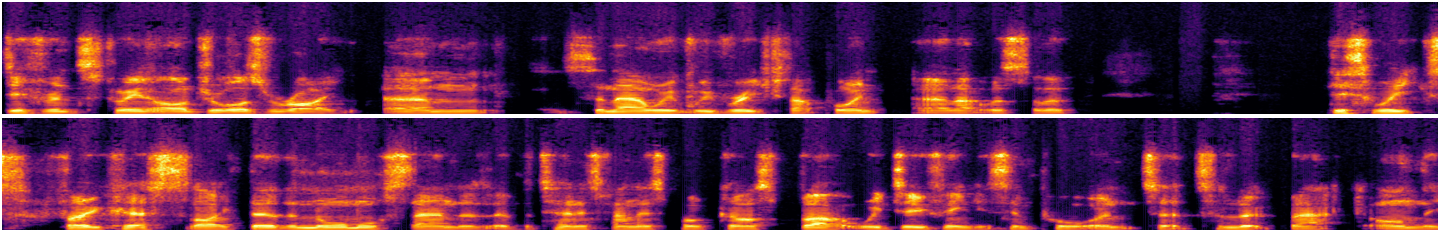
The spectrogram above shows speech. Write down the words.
difference between our draws, right? Um, so now we, we've reached that point. Uh, that was sort of this week's focus, like the, the normal standard of the Tennis Fan List podcast. But we do think it's important to, to look back on the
